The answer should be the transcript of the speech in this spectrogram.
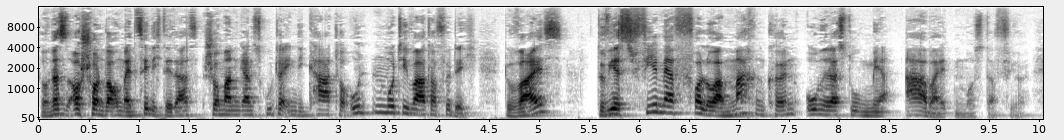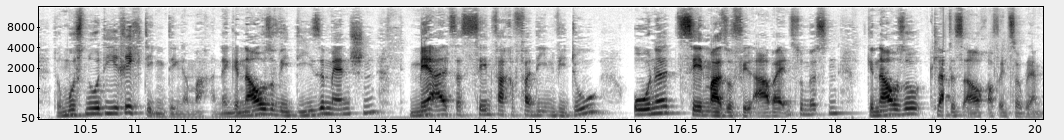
So, und das ist auch schon, warum erzähle ich dir das, schon mal ein ganz guter Indikator und ein Motivator für dich. Du weißt, du wirst viel mehr Follower machen können, ohne dass du mehr arbeiten musst dafür. Du musst nur die richtigen Dinge machen. Denn genauso wie diese Menschen mehr als das Zehnfache verdienen wie du ohne zehnmal so viel arbeiten zu müssen. Genauso klappt es auch auf Instagram.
